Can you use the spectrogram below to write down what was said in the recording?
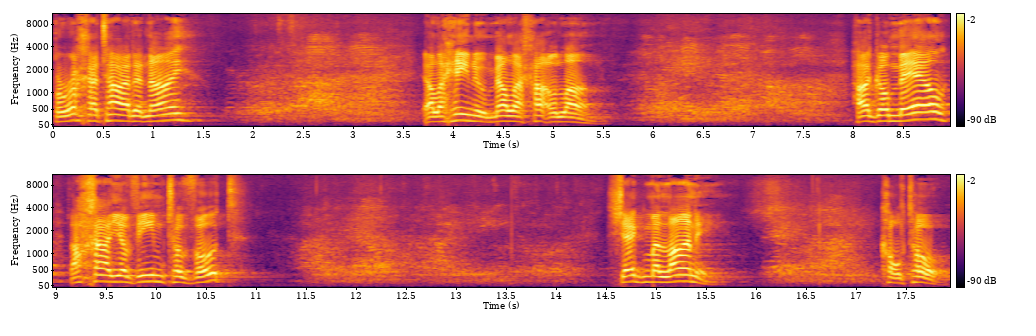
Baruch atah Adonai. Eloheinu melech ha'olam. Hagomel l'chayavim tovot. Sheg malani. Kol tov.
